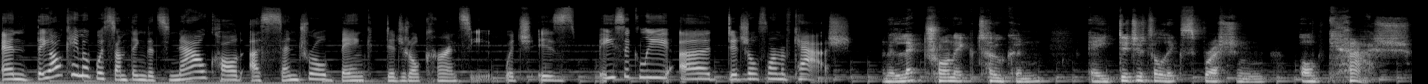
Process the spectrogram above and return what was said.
And they all came up with something that's now called a central bank digital currency, which is basically a digital form of cash. An electronic token a digital expression of cash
